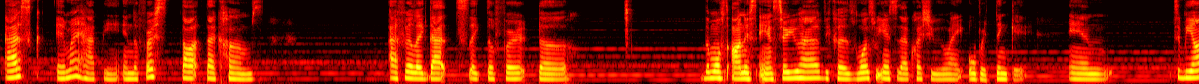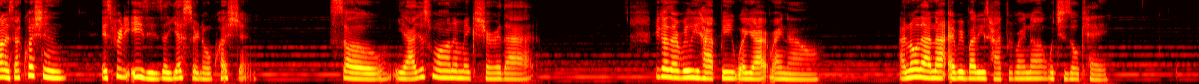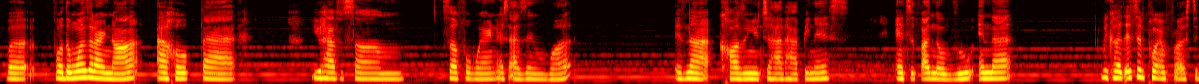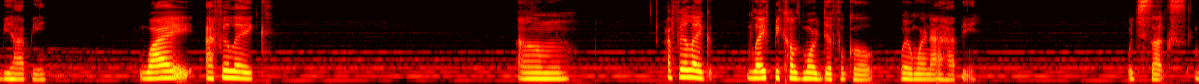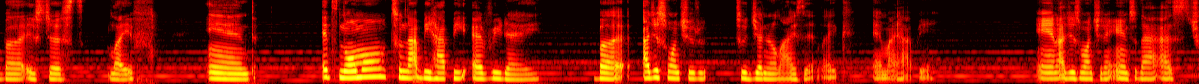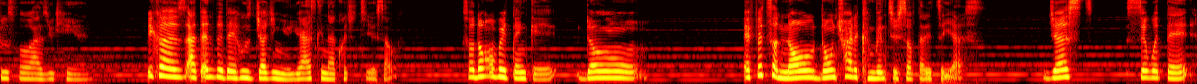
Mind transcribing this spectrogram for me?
ask, Am I happy? And the first thought that comes, I feel like that's like the first, the the most honest answer you have because once we answer that question, we might overthink it. And to be honest, that question is pretty easy. It's a yes or no question. So, yeah, I just want to make sure that you guys are really happy where you're at right now. I know that not everybody's happy right now, which is okay. But for the ones that are not, I hope that you have some self awareness, as in what is not causing you to have happiness, and to find the root in that. Because it's important for us to be happy. Why I feel like um, I feel like life becomes more difficult when we're not happy, which sucks, but it's just life. And it's normal to not be happy every day, but I just want you to, to generalize it like, am I happy? And I just want you to answer that as truthful as you can. Because at the end of the day, who's judging you? You're asking that question to yourself. So don't overthink it. Don't. If it's a no, don't try to convince yourself that it's a yes. Just sit with it,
